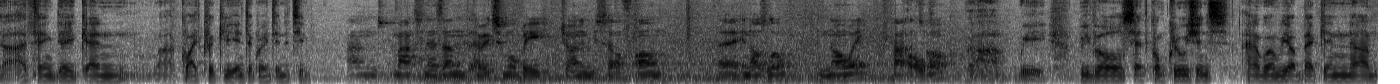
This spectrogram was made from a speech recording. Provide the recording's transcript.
uh, I think they can uh, quite quickly integrate in the team. And Martinez and Eriksen will be joining yourself on uh, in Oslo, in Norway, part of the tour? Uh, we, we will set conclusions uh, when we are back in, um,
